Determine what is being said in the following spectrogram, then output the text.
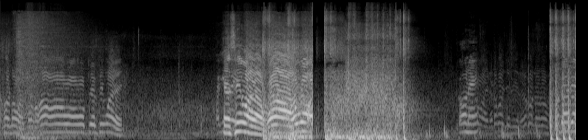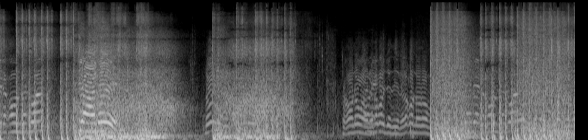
က်ခေါင်းအော်ပြန်ဆင်းသွားတယ်ကဆင်းသွားတော့ဝါဟုတ်ကောကောင်းနေနောက်ခေါင်းကျတယ်နောက်ခေါင်းတော့ဟုတ်တယ်တကောင်ကတော့ကြာနေနော်တကောင်တော့နောက်ခေါင်းကျတယ်နောက်ခေါင်းတော့ဟုတ်တယ်တ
